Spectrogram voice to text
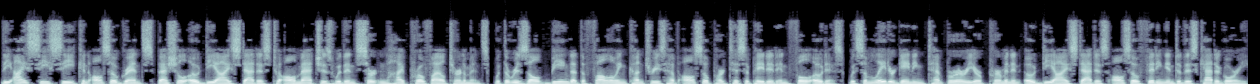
The ICC can also grant special ODI status to all matches within certain high-profile tournaments, with the result being that the following countries have also participated in full ODIS, with some later gaining temporary or permanent ODI status also fitting into this category.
